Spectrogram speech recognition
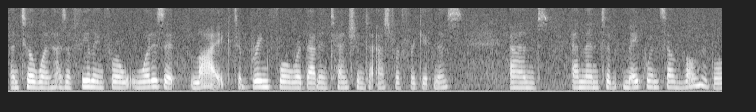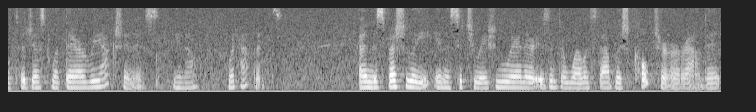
until one has a feeling for what is it like to bring forward that intention to ask for forgiveness and and then to make oneself vulnerable to just what their reaction is, you know, what happens. And especially in a situation where there isn't a well-established culture around it,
